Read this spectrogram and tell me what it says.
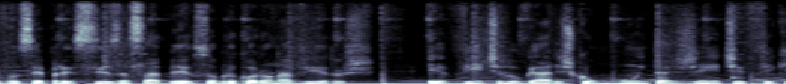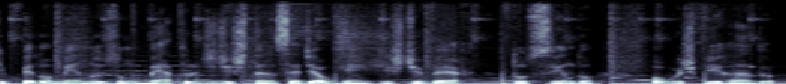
Que você precisa saber sobre o coronavírus. Evite lugares com muita gente e fique pelo menos um metro de distância de alguém que estiver tossindo ou espirrando.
